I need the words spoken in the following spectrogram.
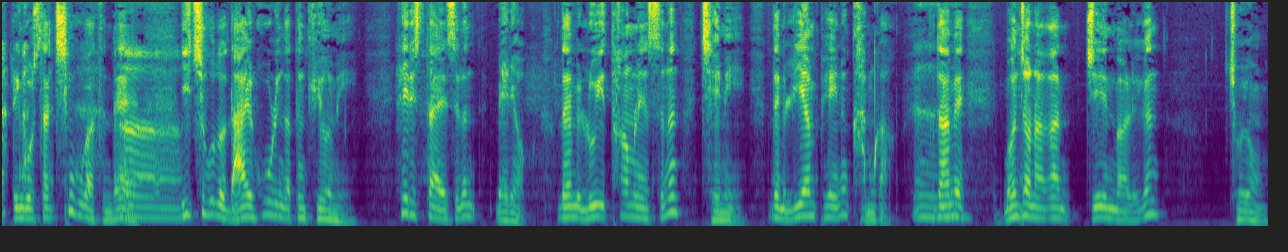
링고 스타 친구 같은데 아. 이 친구도 나일 호란 같은 귀요미. 해리 스타일스는 매력. 그다음에 루이 탐린슨은 재미. 그다음에 리암 페인은 감각. 음. 그다음에 먼저 나간 제인 말릭은 조용.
